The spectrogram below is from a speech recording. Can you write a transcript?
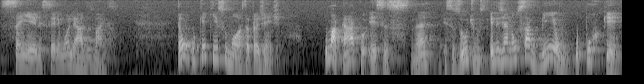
sem eles serem molhados mais. Então, o que, que isso mostra pra gente? O macaco, esses, né, esses últimos, eles já não sabiam o porquê.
